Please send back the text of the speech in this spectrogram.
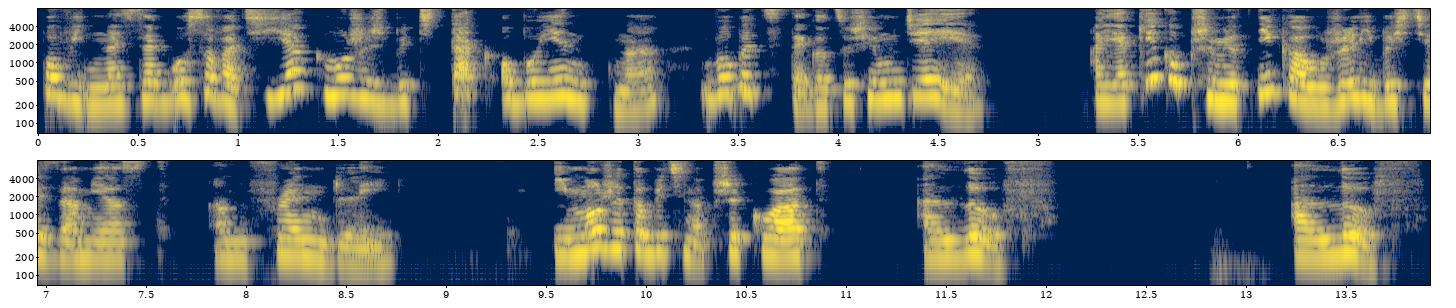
Powinnaś zagłosować. Jak możesz być tak obojętna wobec tego, co się dzieje? A jakiego przymiotnika użylibyście zamiast unfriendly? I może to być na przykład aloof. Aloof,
